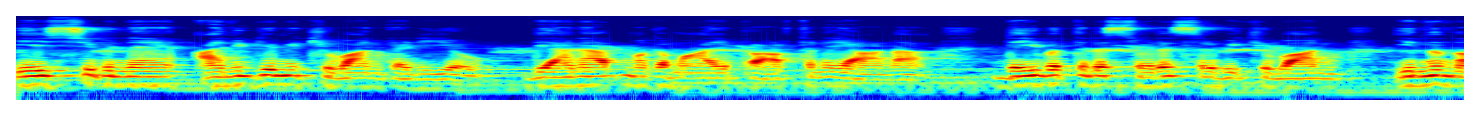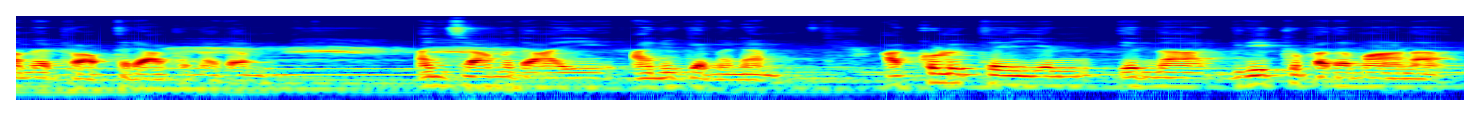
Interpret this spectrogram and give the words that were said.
യേശുവിനെ അനുഗമിക്കുവാൻ കഴിയൂ. ധ്യാനാത്മകമായ പ്രാർത്ഥനയാണ് ദൈവത്തിന്റെ സ്വരം ശ്രവിക്കുവാൻ ഇന്ന് നമ്മെ പ്രാപ്തരാക്കുന്നത്. അഞ്ചാമതായി അനുഗമനം. അക്കുളുത്തേയൻ എന്ന ഗ്രീക്ക് പദമാണ്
